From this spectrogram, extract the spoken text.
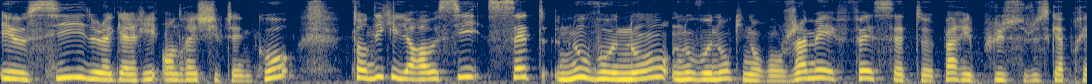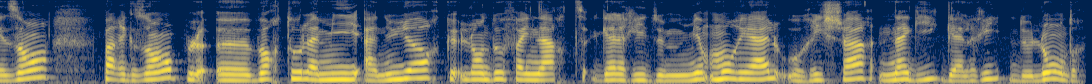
et aussi de la galerie André Shipchenko. Tandis qu'il y aura aussi sept nouveaux noms, nouveaux noms qui n'auront jamais fait cette Paris Plus jusqu'à présent. Par exemple, euh, Bortolami à New York, Lando Fine Art Galerie de Montréal ou Richard Nagy Galerie de Londres.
